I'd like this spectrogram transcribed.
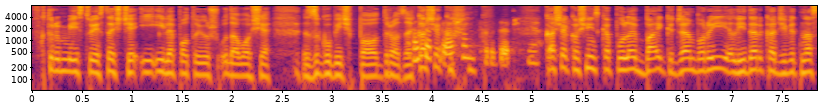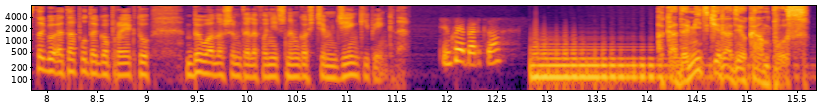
w którym miejscu jesteście i ile po to już udało się zgubić po drodze. A Kasia, Kosi... Kasia Kosińska-Pule, Bike Jamboree, liderka 19 etapu tego projektu, była naszym telefonicznym gościem. Dzięki piękne. Dziękuję bardzo. Akademickie Radio Campus.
